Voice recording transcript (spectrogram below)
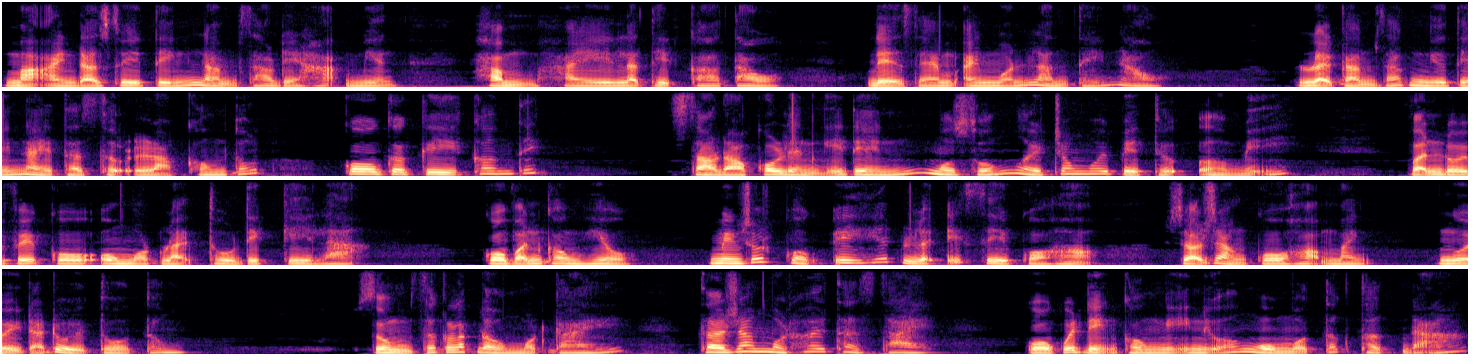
mà anh đã suy tính làm sao để hạ miệng, hầm hay là thịt co tàu, để xem anh muốn làm thế nào. Loại cảm giác như thế này thật sự là không tốt, cô cực kỳ không thích. Sau đó cô liền nghĩ đến một số người trong ngôi biệt thự ở Mỹ, vẫn đối với cô ôm một loại thù địch kỳ lạ. Cô vẫn không hiểu, mình rốt cuộc uy hiếp lợi ích gì của họ, rõ ràng cô họ mạnh, người đã đổi tổ tông. Dùng sức lắc đầu một cái, thở ra một hơi thật dài. Cô quyết định không nghĩ nữa ngủ một giấc thật đã.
